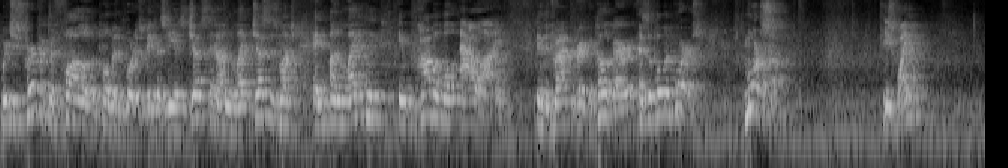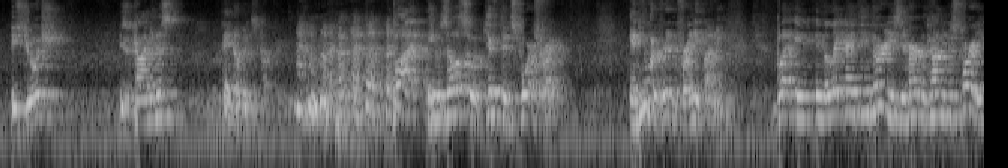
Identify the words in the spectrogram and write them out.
which is perfect to follow the Pullman Porters because he is just an unlike, just as much an unlikely, improbable ally in the draft to break the color barrier as the Pullman Porters. More so. He's white. He's Jewish. He's a communist. Hey, nobody's perfect. but he was also a gifted sports writer. And he would have written for anybody. But in, in the late 1930s, the American Communist Party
